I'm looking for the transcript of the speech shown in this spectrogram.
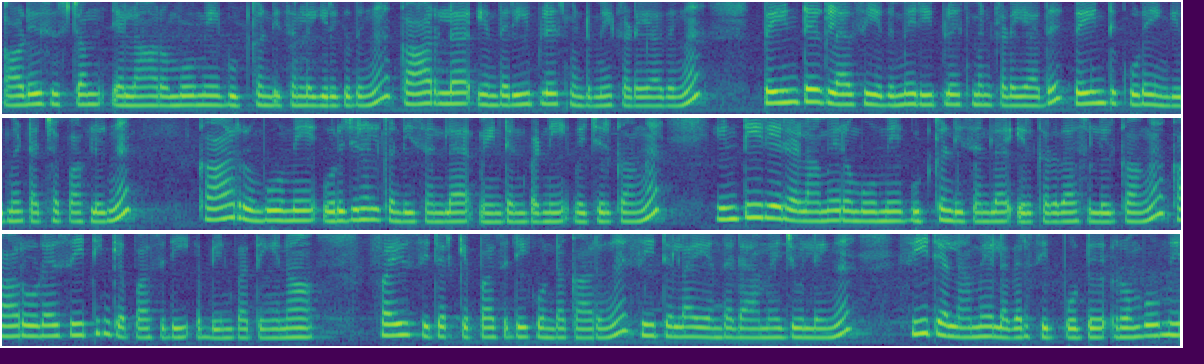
ஆடியோ சிஸ்டம் எல்லாம் ரொம்பவுமே குட் கண்டிஷனில் இருக்குதுங்க. காரில் எந்த ரீப்ளேஸ்மெண்ட்டுமே கிடையாதுங்க. பெயிண்ட்டு கிளாஸ் எதுவுமே ரீப்ளேஸ்மெண்ட் கிடையாது. பெயிண்ட்டு கூட எங்கேயுமே டச்சப் ஆகலைங்க. கார் ரொம்பவுமே ஒரிஜினல் கண்டிஷனில் மெயின்டைன் பண்ணி வச்சுருக்காங்க. இன்டீரியர் எல்லாமே ரொம்பவுமே குட் கண்டிஷனில் இருக்கிறதா சொல்லியிருக்காங்க. காரோட சீட்டிங் கெப்பாசிட்டி அப்படின்னு பார்த்தீங்கன்னா ஃபைவ் சீட்டர் கெப்பாசிட்டி கொண்ட காருங்க. சீட்டெல்லாம் எந்த டேமேஜும் இல்லைங்க. சீட் எல்லாமே லெதர் சீட் போட்டு ரொம்பவுமே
